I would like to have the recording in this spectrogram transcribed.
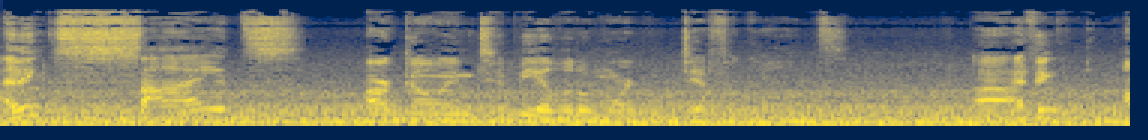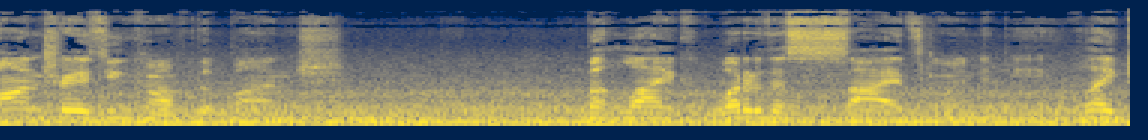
I think sides are going to be a little more difficult. Uh, I think entrees you can come up with a bunch, but like, what are the sides going to be? Like,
